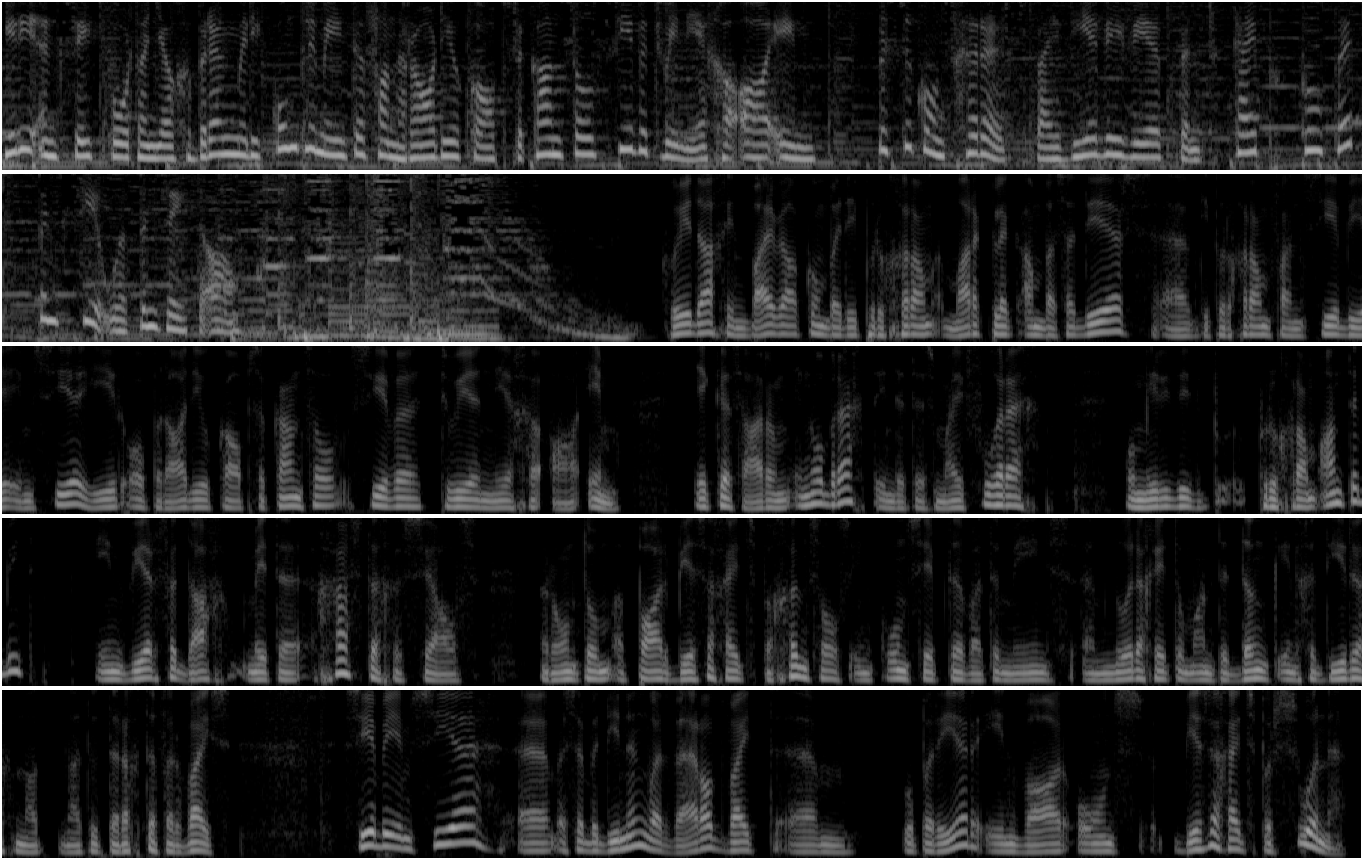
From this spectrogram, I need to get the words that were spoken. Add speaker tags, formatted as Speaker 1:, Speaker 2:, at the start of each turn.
Speaker 1: Hierdie inset word aan jou gebring met die komplimente van Radio Kaapse Kansel 729 AM. Besoek ons gerus by www.cape pulpit.co.za.
Speaker 2: Goeiedag en baie welkom by die program Markplek Ambassadeurs, uh, die program van CBMC hier op Radio Kaapse Kansel 729 AM. Ek is Harm Engelbrecht en dit is my voorreg om hierdie program aan te bied en weer vandag met 'n gaste gesels rondom 'n paar besigheidsbeginsels en konsepte wat 'n mens um, nodig het om aan te dink en gedurig na na toe terug te verwys. CBMC um, is 'n bediening wat wêreldwyd um, opereer en waar ons besigheidspersone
